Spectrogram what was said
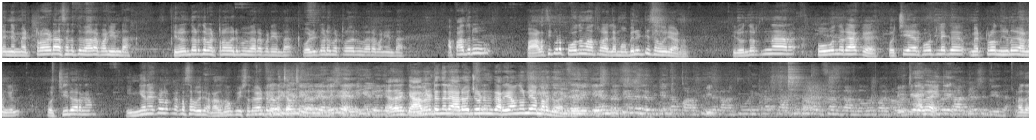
പിന്നെ മെട്രോയുടെ ആ സ്ഥലത്ത് വേറെ പണിയുണ്ടാ. തിരുവനന്തപുരത്ത് മെട്രോ വരുമ്പോൾ വേറെ പണിയുണ്ടാ. കോഴിക്കോട് മെട്രോ വരുമ്പോൾ വേറെ പണിയുണ്ടാ. അപ്പോൾ അതൊരു പാളത്തിൽ കൂടെ പോകുന്നത് മാത്രമല്ല മൊബിലിറ്റി സൗകര്യമാണ്. തിരുവനന്തപുരത്ത് നിന്ന് പോകുന്ന ഒരാൾക്ക് കൊച്ചി എയർപോർട്ടിലേക്ക് മെട്രോ നീളുകയാണെങ്കിൽ കൊച്ചിയിൽ ഇറങ്ങാം. ഇങ്ങനെയൊക്കെയുള്ള സൗകര്യമാണ്. അത് നമുക്ക് വിശദമായിട്ട് ചർച്ച ചെയ്യാം. ഏതായാലും ക്യാബിനറ്റ് ഇന്നലെ ആലോചിച്ചുകൊണ്ട് നിങ്ങൾക്ക് അറിയാവുന്നതുകൊണ്ട് ഞാൻ പറഞ്ഞതാണ്. അതെ. അതോ.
